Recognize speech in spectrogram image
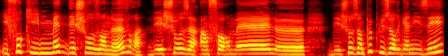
Il faut qu'il mette des choses en œuvre, des choses informelles, euh, des choses un peu plus organisées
